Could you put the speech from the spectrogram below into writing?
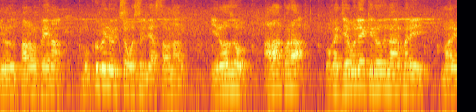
ఈరోజు పనుల పైన ముక్కు పిండి విచ్చ వసూలు చేస్తూ ఉన్నారు. ఈరోజు అలా కూడా ఒక జేబులేకి ఈరోజు నా మరి మరి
